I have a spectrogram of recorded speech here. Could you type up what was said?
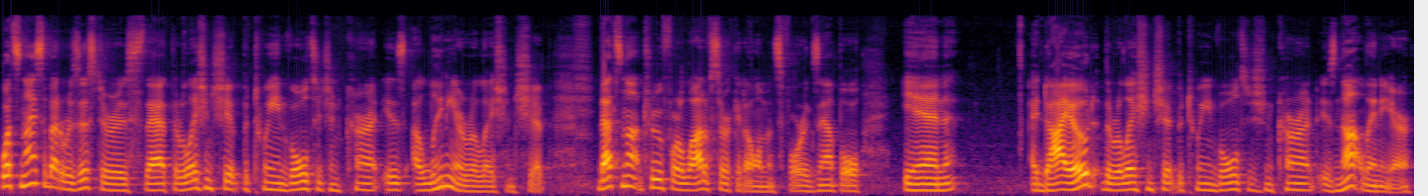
What's nice about a resistor is that the relationship between voltage and current is a linear relationship. That's not true for a lot of circuit elements. For example, in a diode, the relationship between voltage and current is not linear.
